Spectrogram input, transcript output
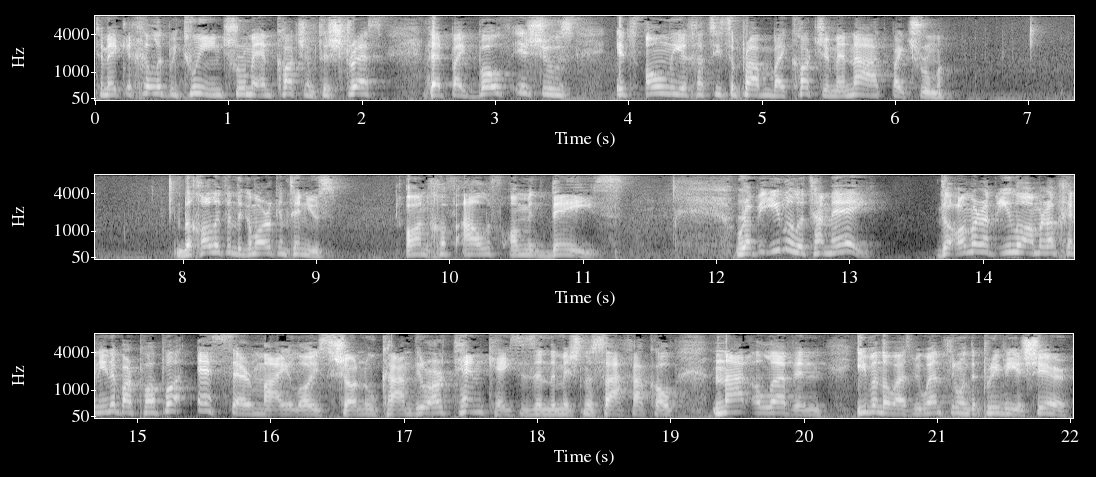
to make a chilik between truma and kachim to stress that by both issues it's only a chatzitza problem by kachim and not by truma. The Becholif and the Gemara continues on Chaf Aleph Amid Beis. Rabbi Ilu Latamei. The Omer Rab Ilo, Omer Rab Chanina Bar Papa, Eser Mailois Shanu Kam. There are 10 cases in the Mishnah Sachakol, not 11, even though as we went through in the previous year,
